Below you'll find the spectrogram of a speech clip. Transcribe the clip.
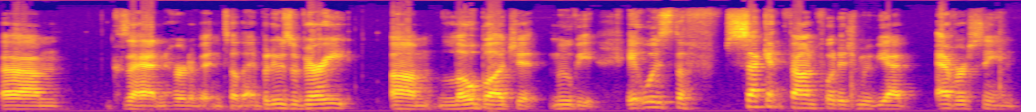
because I hadn't heard of it until then. But it was a very um, low budget movie. It was the f- second found footage movie I've ever seen.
